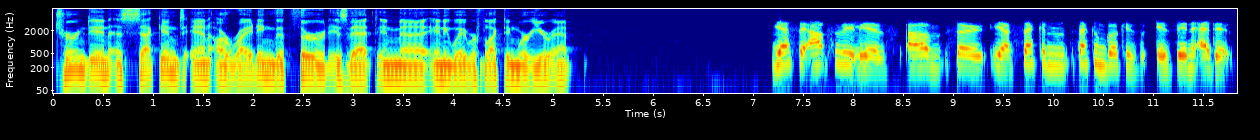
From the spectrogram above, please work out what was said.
turned in a second and are writing the third. Is that in uh, any way reflecting where you're at? Yes, it absolutely is. Um, so yeah, second second book is is in edits.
